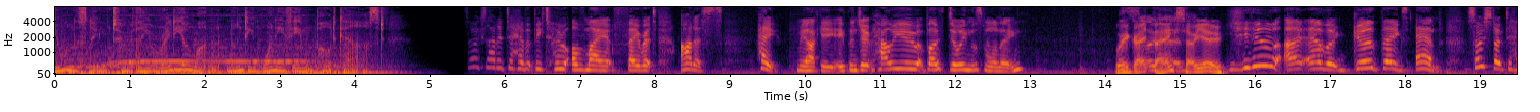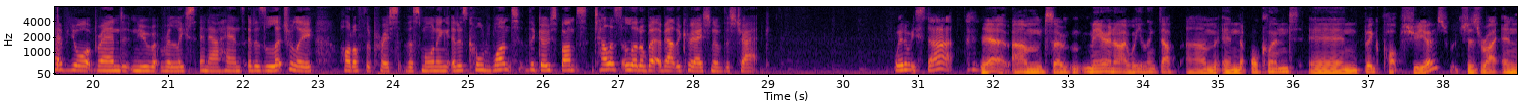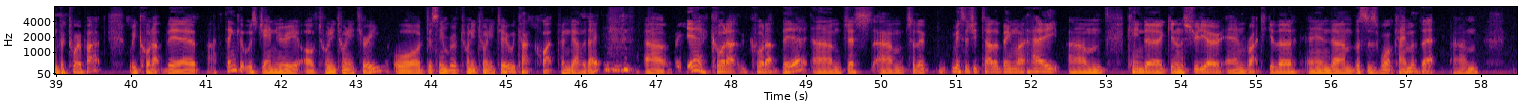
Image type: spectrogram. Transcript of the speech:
You're listening to a Radio 1 91 FM podcast. So excited to have it be two of my favourite artists. Hey, Miakie, Ethan Jupe, how are you both doing this morning? We're great, So thanks. good. How are you? You, I am good, thanks. And so stoked to have your brand new release in our hands. It is literally hot off the press this morning. It is called Want the Goosebumps. Tell us a little bit about the creation of this track. Where do we start? Yeah. Um, so Mia and I, we linked up um, in Auckland in Big Pop Studios, which is right in Victoria Park. We caught up there. I think it was January of 2023 or December of 2022. We can't quite pin down the date. um, but yeah, caught up, caught up there. Um, just um, sort of messaged each other, being like, "Hey, um, keen to get in the studio and write together." And um, this is what came of that. Um,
